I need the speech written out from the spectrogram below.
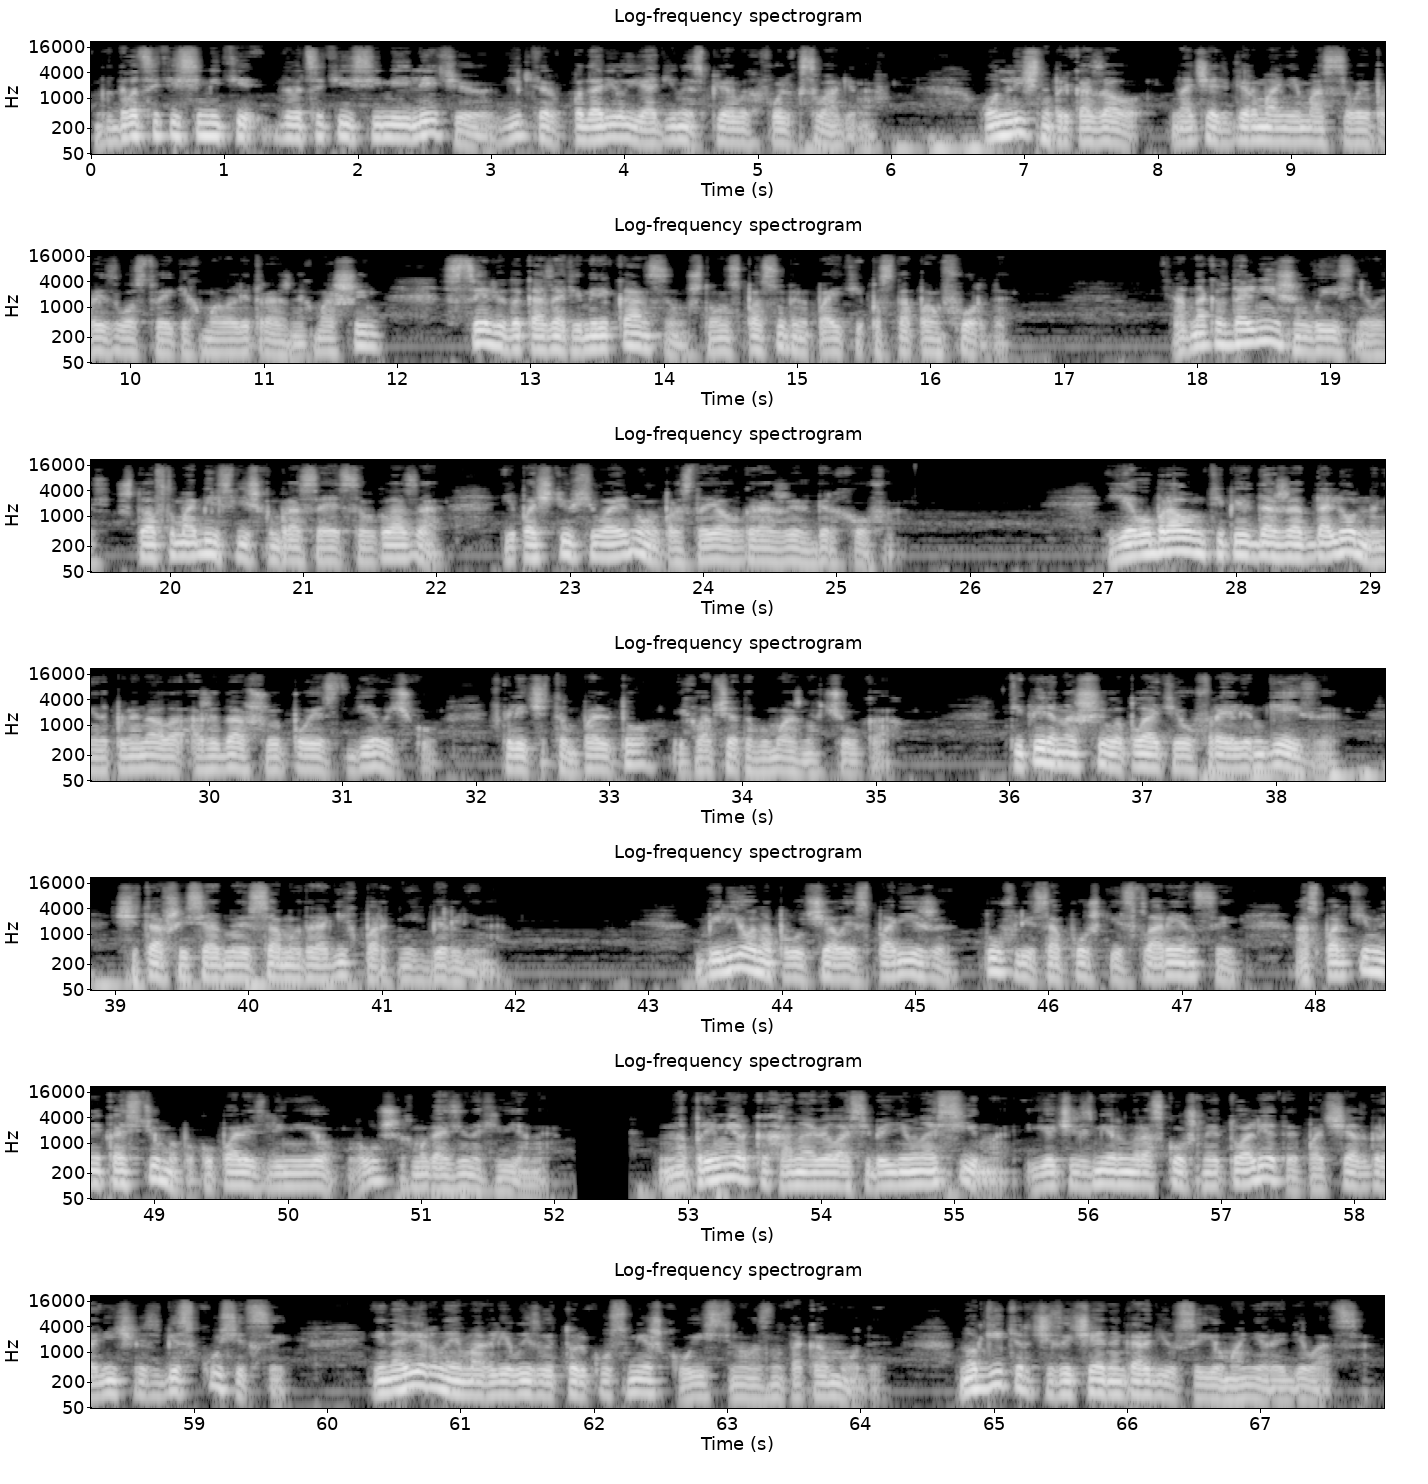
К 27-летию Гитлер подарил ей один из первых «Фольксвагенов». Он лично приказал начать в Германии массовое производство этих малолитражных машин с целью доказать американцам, что он способен пойти по стопам Форда. Однако в дальнейшем выяснилось, что автомобиль слишком бросается в глаза – и почти всю войну он простоял в гараже в Берхофа. Ева Браун теперь даже отдаленно не напоминала ожидавшую поезд девочку в клетчатом пальто и хлопчатобумажных чулках. Теперь она шила платье у фрейлин Гейзе, считавшейся одной из самых дорогих портних Берлина. Белье она получала из Парижа, туфли и сапожки из Флоренции, а спортивные костюмы покупались для нее в лучших магазинах Вены. На примерках она вела себя невыносимо, ее чрезмерно роскошные туалеты подчас граничили с безвкусицей и, наверное, могли вызвать только усмешку у истинного знатока моды. Но Гитлер чрезвычайно гордился ее манерой одеваться.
